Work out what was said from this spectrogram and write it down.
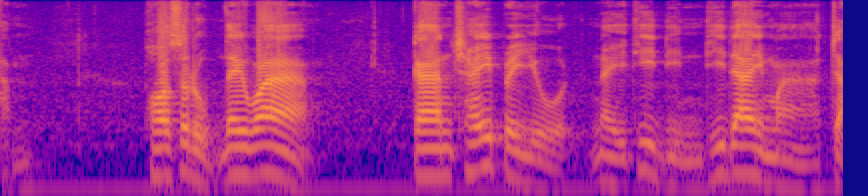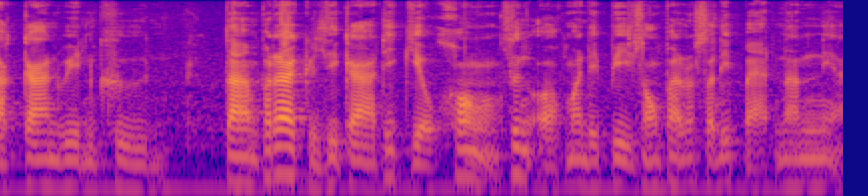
2563 พอสรุปได้ว่าการใช้ประโยชน์ในที่ดินที่ได้มาจากการเวียนคืน ตามพระราชกฤษฎีกาที่เกี่ยวข้อง ซึ่งออกมาในปี 2538 นั้นเนี่ย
